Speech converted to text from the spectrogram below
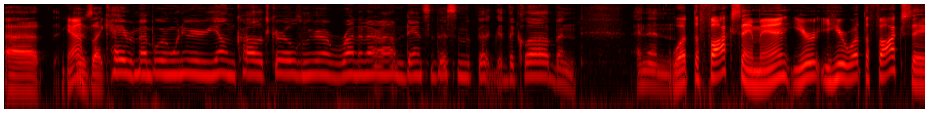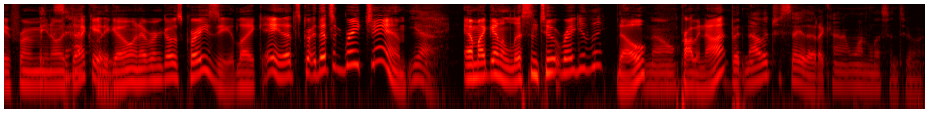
Uh, Yeah. It was like, hey, remember when we were young college girls? We were running around dancing this in the the club, and and then what the fox say, man? You're you hear what the fox say from you know a decade ago, and everyone goes crazy. Like, hey, that's great. That's a great jam. yeah. Am I gonna listen to it regularly? No, No. probably not. But now that you say that, I kind of want to listen to it.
